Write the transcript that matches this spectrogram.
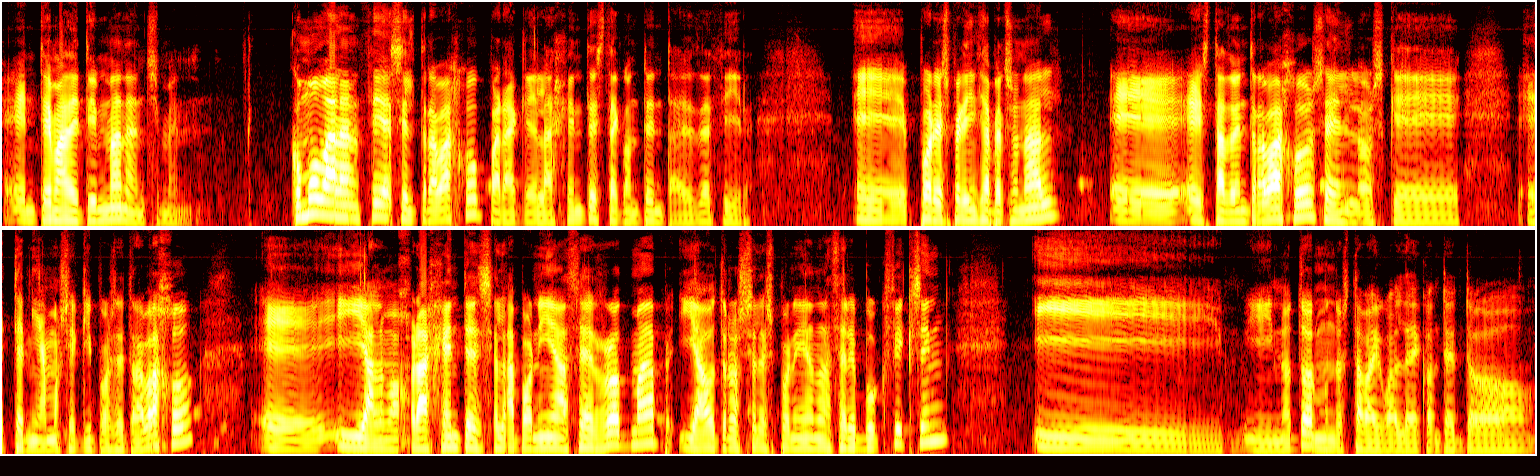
en tema de team management. ¿Cómo balanceas el trabajo para que la gente esté contenta? Es decir, eh, por experiencia personal, eh, he estado en trabajos en los que eh, teníamos equipos de trabajo y a lo mejor a gente se la ponía a hacer roadmap y a otros se les ponían a hacer book fixing y, no todo el mundo estaba igual de contento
